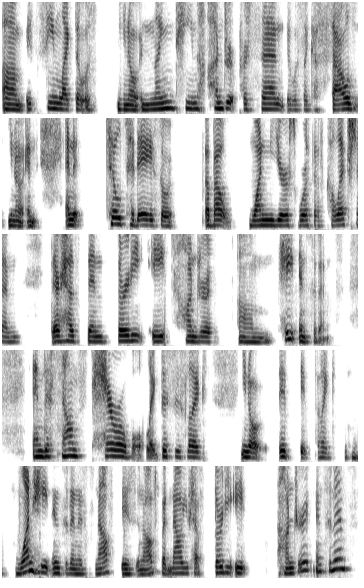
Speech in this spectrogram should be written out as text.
Um, it seemed like that was you know 1900 percent. It was like a thousand you know and and it, till today, so about one year's worth of collection, there has been 3,800 um, hate incidents. And this sounds terrible. Like this is like you know it, it like one hate incident is enough is enough but now you have 3800 incidents.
